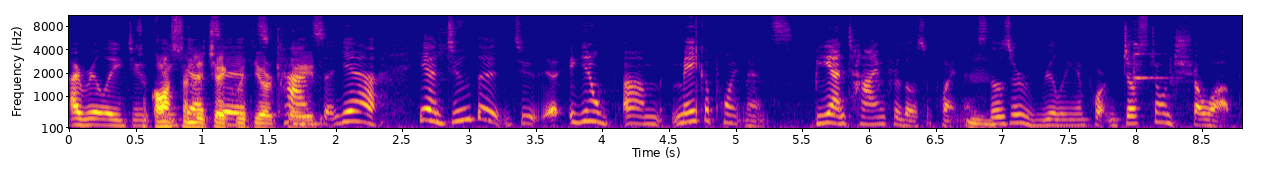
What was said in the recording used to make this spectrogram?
I really do. So constantly check it. with your It's trade. Yeah, yeah. Do the do uh, you know? Um, make appointments. Be on time for those appointments. Hmm. Those are really important. Just don't show up.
